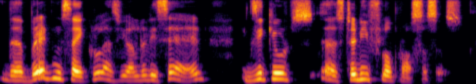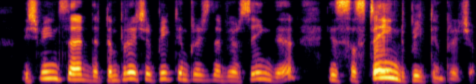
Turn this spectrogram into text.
the Brayton cycle as we already said executes uh, steady flow processes which means that the temperature peak temperature that we are seeing there is sustained peak temperature.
